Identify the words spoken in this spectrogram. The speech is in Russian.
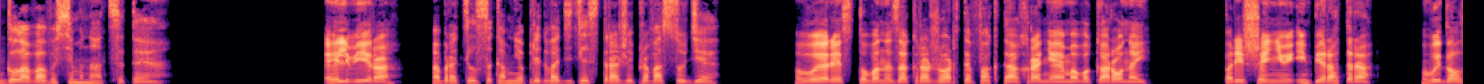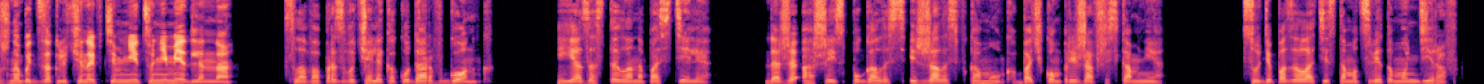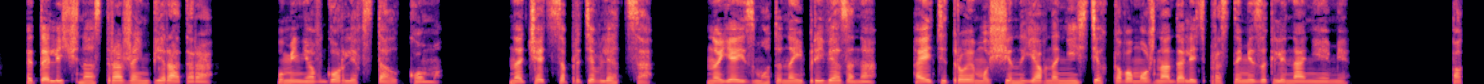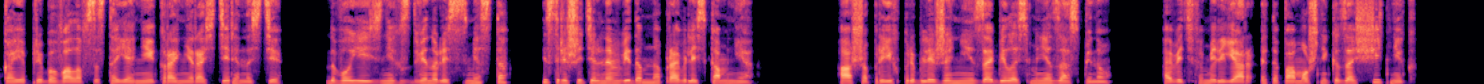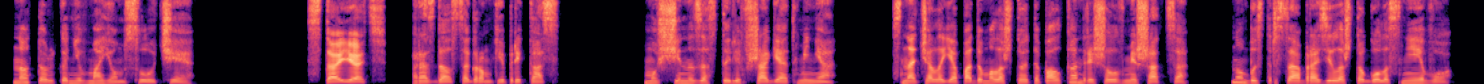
Глава 18 «Эльвира», — обратился ко мне предводитель стражей правосудия. «Вы арестованы за кражу артефакта, охраняемого короной. По решению императора вы должны быть заключены в темницу немедленно». Слова прозвучали как удар в гонг. Я застыла на постели. Даже Аша испугалась и сжалась в комок, бочком прижавшись ко мне. Судя по золотистому цвету мундиров, это личная стража императора. У меня в горле встал ком. Начать сопротивляться? Но я измотана и привязана, а эти трое мужчин явно не из тех, кого можно одолеть простыми заклинаниями. Пока я пребывала в состоянии крайней растерянности, двое из них сдвинулись с места и с решительным видом направились ко мне. Аша при их приближении забилась мне за спину. А ведь фамильяр — это помощник и защитник, но только не в моем случае. «Стоять!» — раздался громкий приказ. Мужчины застыли в шаге от меня. Сначала я подумала, что это полкан решил вмешаться, но быстро сообразила, что голос не его.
